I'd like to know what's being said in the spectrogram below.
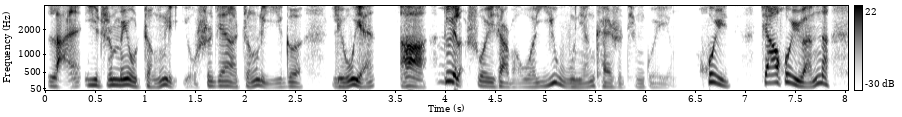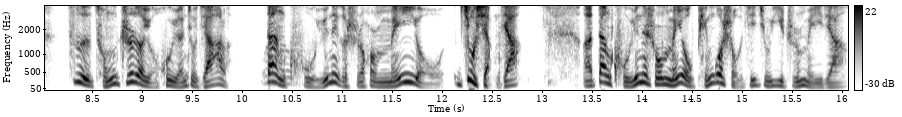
懒，一直没有整理，有时间啊整理一个留言啊。对了，说一下吧，我一五年开始听鬼影，会加会员呢，自从知道有会员就加了。但苦于那个时候没有就想加，啊，但苦于那时候没有苹果手机，就一直没加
